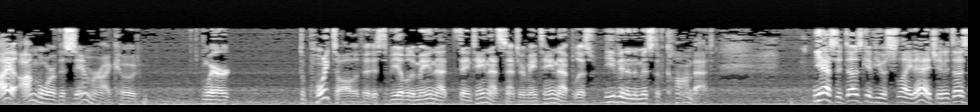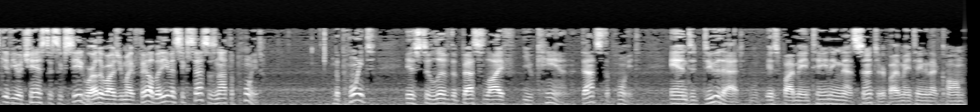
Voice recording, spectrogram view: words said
I, I'm more of the samurai code where the point to all of it is to be able to maintain that, maintain that center, maintain that bliss, even in the midst of combat. Yes, it does give you a slight edge, and it does give you a chance to succeed where otherwise you might fail, but even success is not the point. The point is to live the best life you can. That's the point. And to do that is by maintaining that center, by maintaining that calm,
